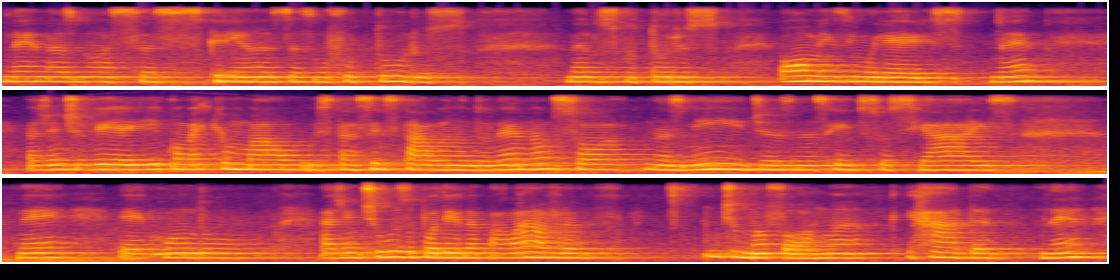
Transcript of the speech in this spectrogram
né, nas nossas crianças, no futuros, né, nos futuros homens e mulheres, né? A gente vê aí como é que o mal está se instalando, né? Não só nas mídias, nas redes sociais, né? É, quando a gente usa o poder da palavra de uma forma errada, né?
